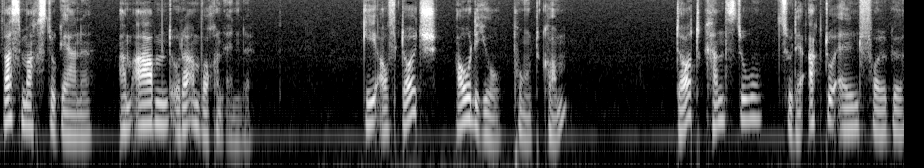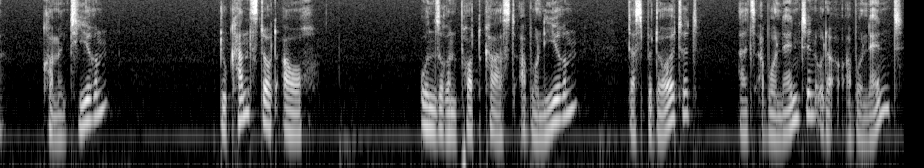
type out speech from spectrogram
Was machst du gerne am Abend oder am Wochenende? Geh auf deutschaudio.com. Dort kannst du zu der aktuellen Folge kommentieren. Du kannst dort auch unseren Podcast abonnieren das bedeutet, als Abonnentin oder Abonnent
